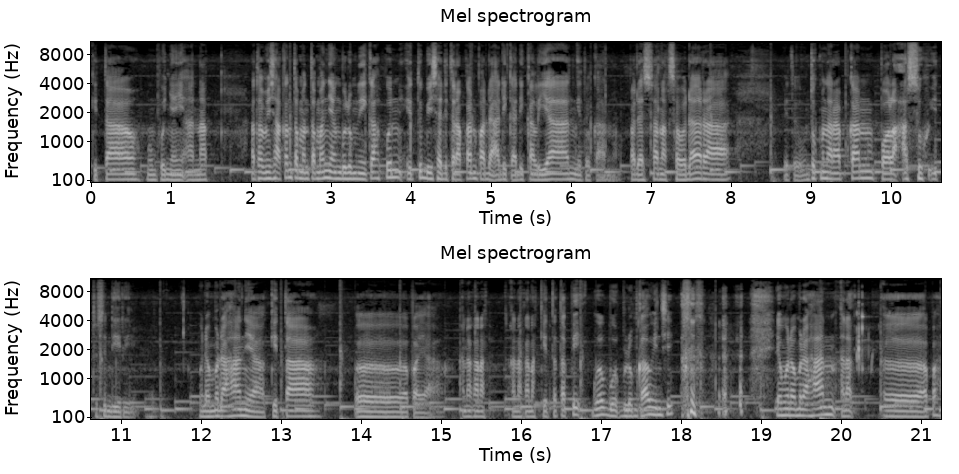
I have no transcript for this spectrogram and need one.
kita mempunyai anak. Atau misalkan teman-teman yang belum menikah pun itu bisa diterapkan pada adik-adik kalian gitu kan, pada sanak saudara gitu. Untuk menerapkan pola asuh itu sendiri. Mudah-mudahan ya kita uh, apa ya anak-anak anak-anak kita. Tapi gue belum kawin sih ya mudah-mudahan anak eh, apa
